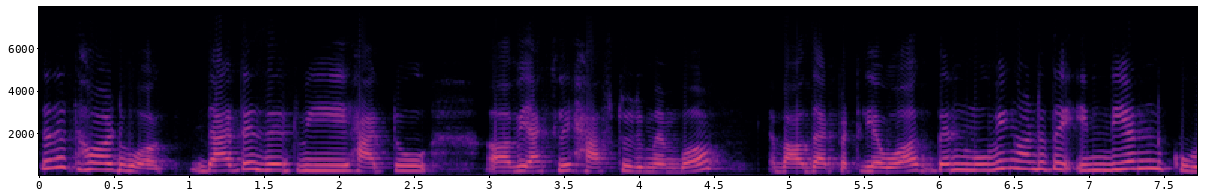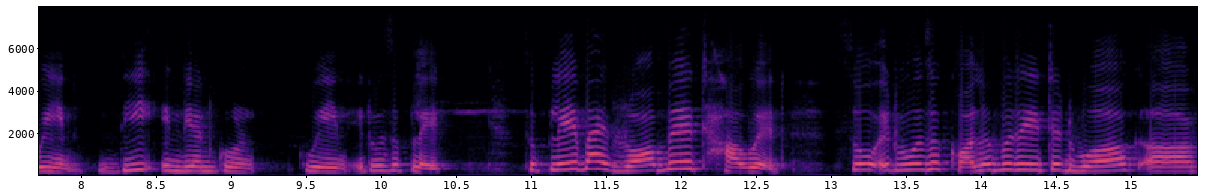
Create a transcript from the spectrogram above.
Then the third work that is it we had to uh, we actually have to remember about that particular work. Then moving on to the Indian Queen, the Indian Queen, it was a play. So play by Robert Howard. So it was a collaborated work. Uh,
